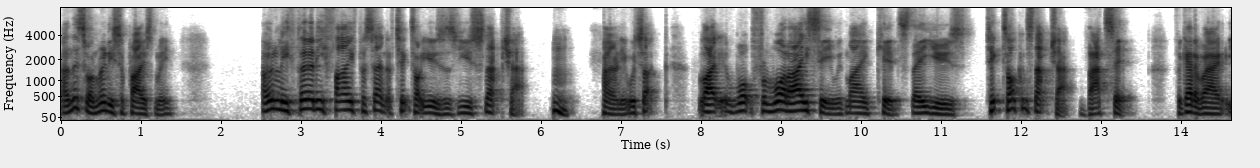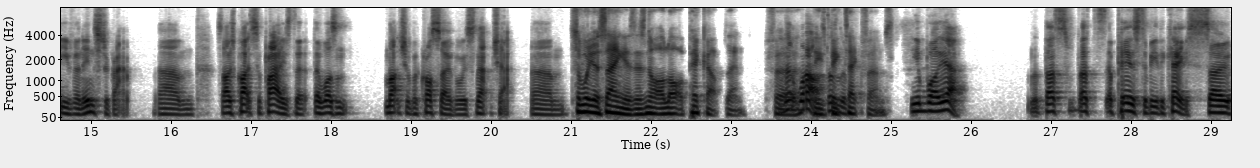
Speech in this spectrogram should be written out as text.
And this one really surprised me. Only 35% of TikTok users use Snapchat, Hmm. apparently, which, I- like, what from what I see with my kids, they use TikTok and Snapchat. That's it. Forget about even Instagram. Um, so I was quite surprised that there wasn't much of a crossover with Snapchat. Um, So what you're saying is there's not a lot of pickup then for No, well, these big tech firms. Yeah, well, yeah. That's that appears to be the case. So,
